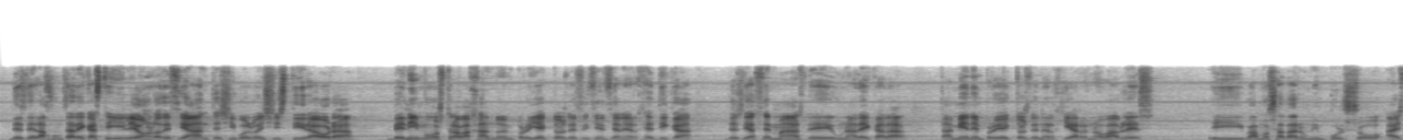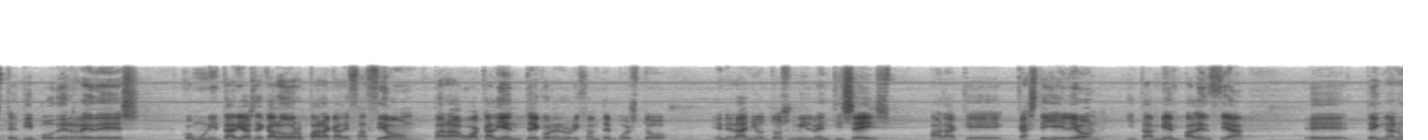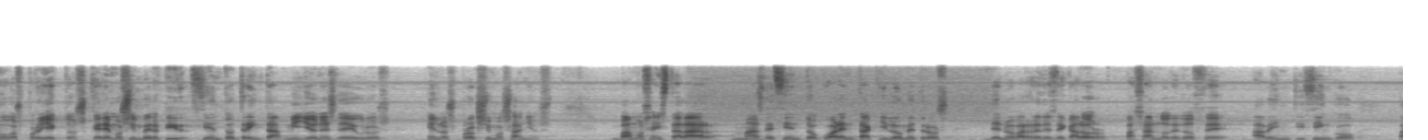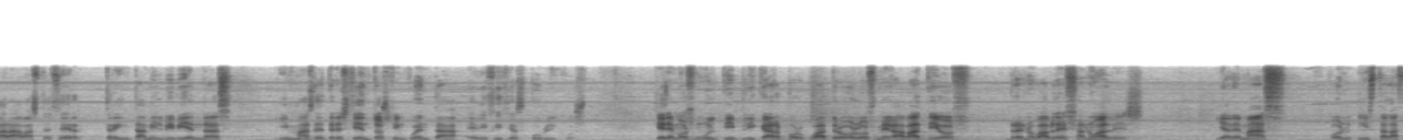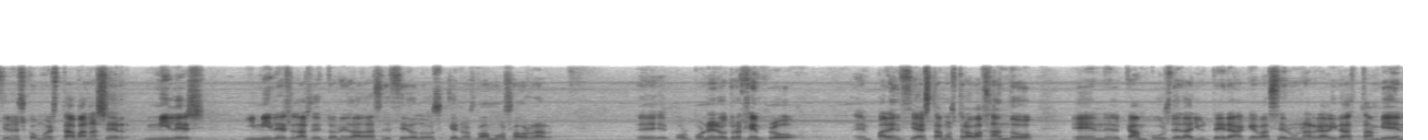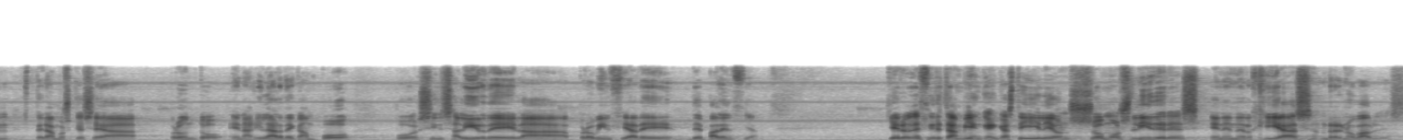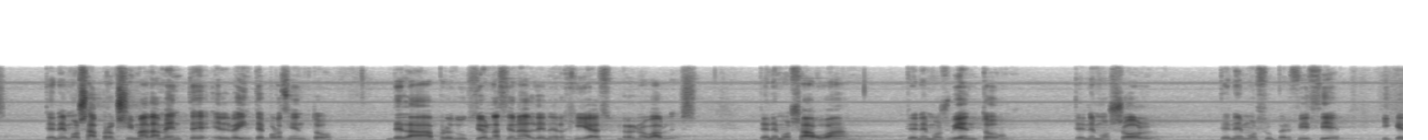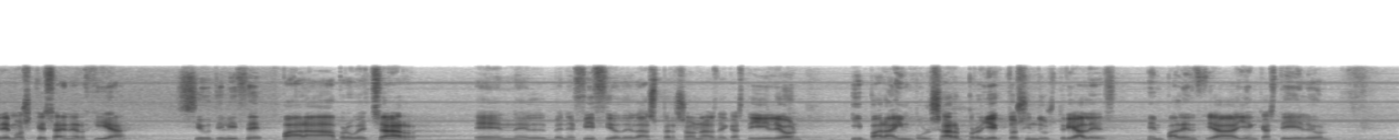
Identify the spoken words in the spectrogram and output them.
Desde la Junta de Castilla y León, lo decía antes y vuelvo a insistir ahora, venimos trabajando en proyectos de eficiencia energética desde hace más de una década, también en proyectos de energías renovables y vamos a dar un impulso a este tipo de redes comunitarias de calor para calefacción, para agua caliente, con el horizonte puesto en el año 2026 para que Castilla y León y también Palencia eh, tenga nuevos proyectos. Queremos invertir 130 millones de euros en los próximos años. Vamos a instalar más de 140 kilómetros de nuevas redes de calor, pasando de 12 a 25 para abastecer 30.000 viviendas y más de 350 edificios públicos. Queremos multiplicar por cuatro los megavatios renovables anuales y además con instalaciones como esta van a ser miles y miles las de toneladas de CO2 que nos vamos a ahorrar. Eh, por poner otro ejemplo, en Palencia estamos trabajando en el campus de la Yutera, que va a ser una realidad también, esperamos que sea pronto, en Aguilar de Campó, pues sin salir de la provincia de, de Palencia. Quiero decir también que en Castilla y León somos líderes en energías renovables tenemos aproximadamente el 20% de la producción nacional de energías renovables. Tenemos agua, tenemos viento, tenemos sol, tenemos superficie y queremos que esa energía se utilice para aprovechar en el beneficio de las personas de Castilla y León y para impulsar proyectos industriales en Palencia y en Castilla y León.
